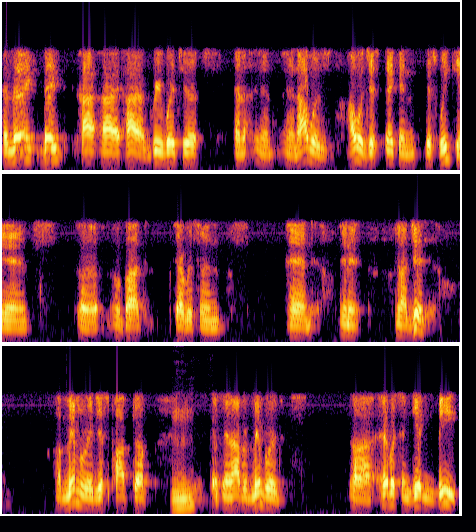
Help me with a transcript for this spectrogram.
and they they I, I I agree with you, and and and I was I was just thinking this weekend uh, about Everson, and and it and I just a memory just popped up, and I remembered uh, Everson getting beat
